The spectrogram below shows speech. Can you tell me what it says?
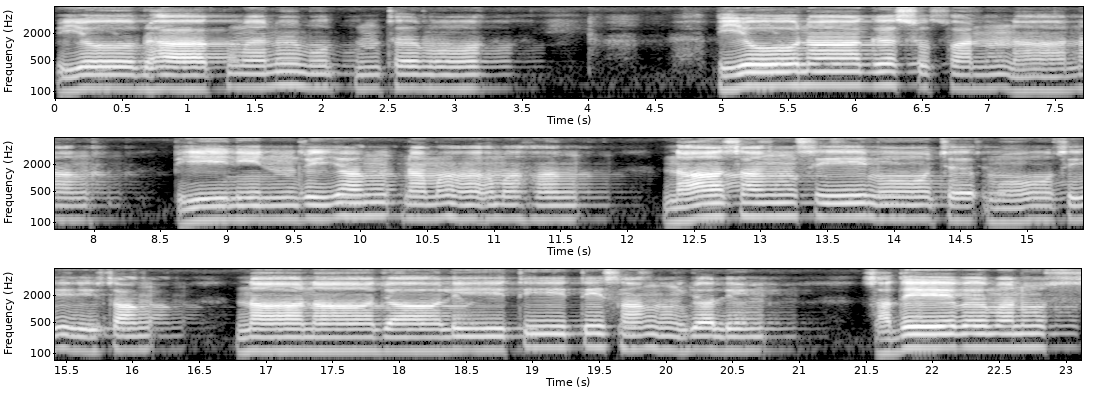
පියෝබ්‍රාක්්මණ මුත්තමෝ පියෝනාග සුපන්නානං පීනින්ද්‍රියං නමාමහං නාසංසීමෝච මෝසීසං නානාජාලීතීති සංජලින් සදේව මනුස්ස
